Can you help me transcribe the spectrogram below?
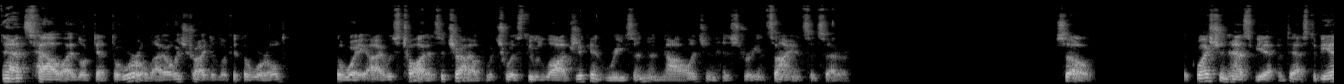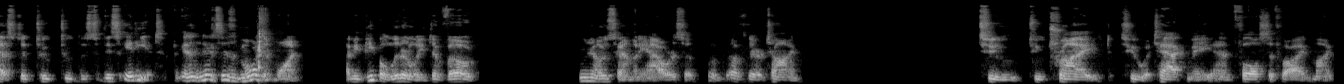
that's how I looked at the world. I always tried to look at the world the way I was taught as a child, which was through logic and reason and knowledge and history and science, etc. So the question has to be has to be asked to, to, to this, this idiot, and this is more than one. I mean, people literally devote who knows how many hours of, of, of their time to to try to attack me and falsify my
